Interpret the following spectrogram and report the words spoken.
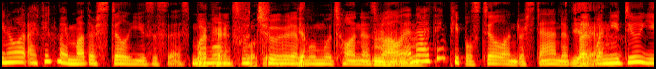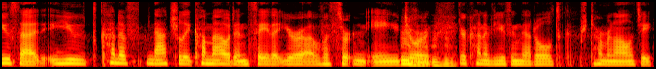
you know what? I think my mother still uses this. My parents and 무무전 as well. Mm-hmm. And I think people still understand it. Yeah. But when you do use that, you kind of naturally come out and say that you're of a certain age mm-hmm, or mm-hmm. you're kind of using that old terminology.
